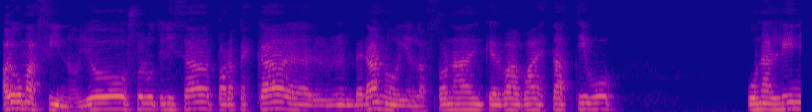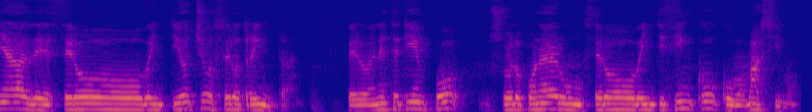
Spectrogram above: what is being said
algo más fino. Yo suelo utilizar para pescar en verano y en las zonas en que el barba está activo unas líneas de 0.28, 0.30. Pero en este tiempo suelo poner un 0,25 como máximo.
